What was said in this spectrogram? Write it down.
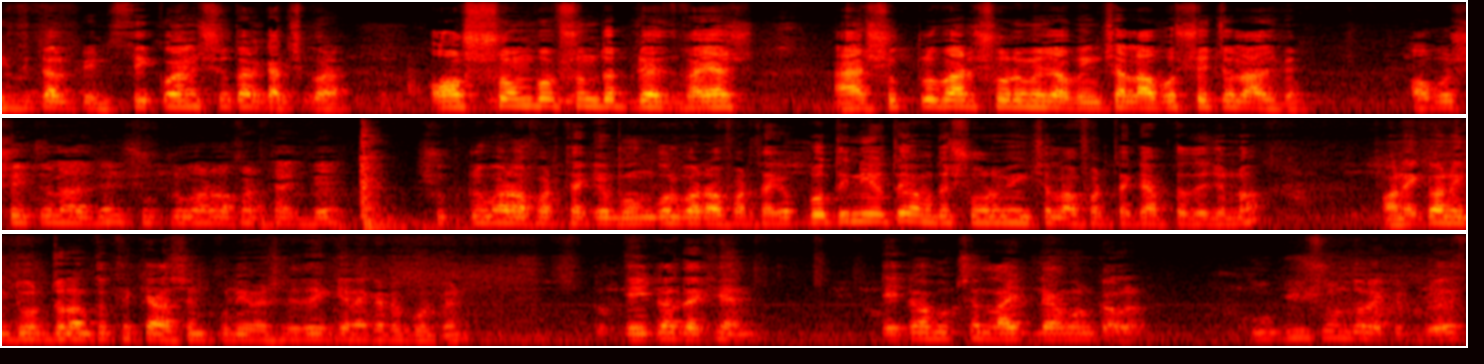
ডিজিটাল প্রিন্ট সিকোয়েন্স সুতার কাজ করা। অসম্ভব সুন্দর ড্রেস। ভাইয়া শুক্রবার শোরুমে যাব। ইনশাল্লাহ অবশ্যই চলে আসবেন। অবশ্যই চলে আসবেন। শুক্রবার অফার থাকবে। শুক্রবার অফার থাকে, মঙ্গলবার অফার থাকে, প্রতিনিয়তই আমাদের শোরুমে ইনশাল্লাহ অফার থাকে আপনাদের জন্য। অনেকে অনেক দূর দূরান্ত থেকে আসেন পূর্ণিমাশারি থেকে কেনাকাটা করবেন। তো এইটা দেখেন, এটা হচ্ছে লাইট লেমন কালার খুবই সুন্দর একটা ড্রেস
